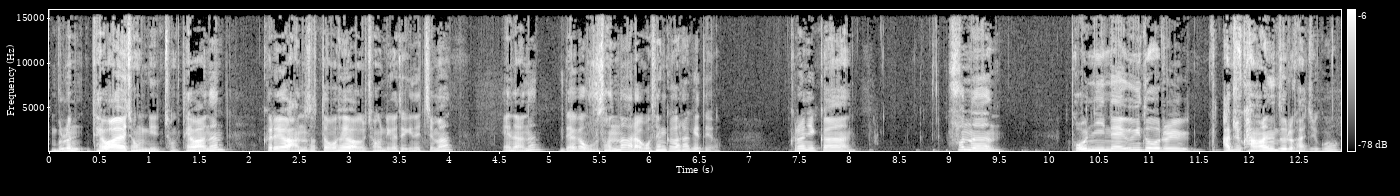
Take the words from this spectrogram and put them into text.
물론 대화의 정리 정, 대화는 그래요 안 웃었다고 해요 정리가 되긴 했지만 애나는 내가 웃었나라고 생각을 하게 돼요. 그러니까 후는 본인의 의도를 아주 강한 의도를 가지고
